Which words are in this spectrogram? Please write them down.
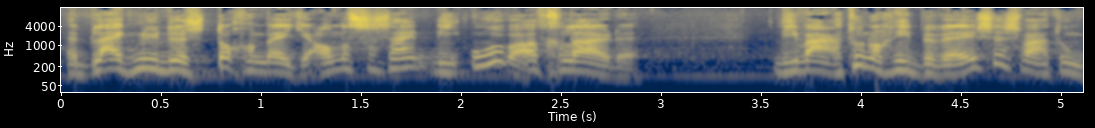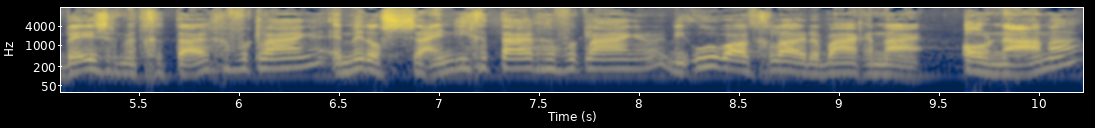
Het blijkt nu dus toch een beetje anders te zijn. Die oerwoudgeluiden die waren toen nog niet bewezen. Ze waren toen bezig met getuigenverklaringen. Inmiddels zijn die getuigenverklaringen. er. Die oerwoudgeluiden waren naar Onana.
